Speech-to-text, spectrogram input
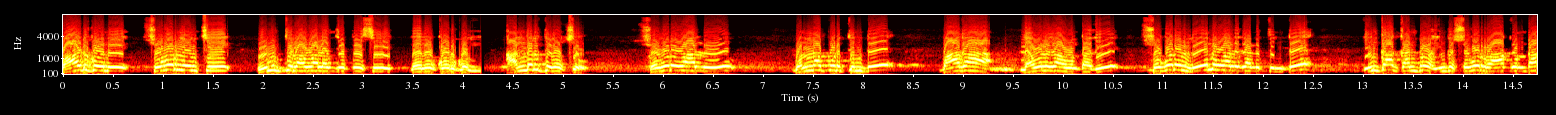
వాడుకొని షుగర్ నుంచి విముక్తి రావాలని చెప్పేసి నేను కోరుకుంది అందరూ తినొచ్చు. షుగర్ వాళ్ళు ఉన్నప్పుడు తింటే బాగా లెవెల్గా ఉంటది. షుగర్ లేని వాళ్ళు కానీ తింటే ఇంకా కంట్రోల్ ఇంకా షుగర్ రాకుండా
